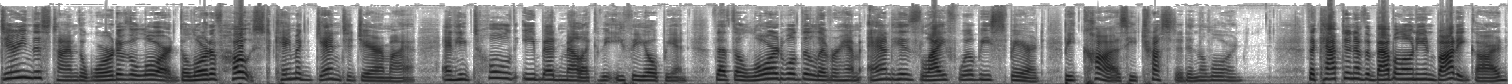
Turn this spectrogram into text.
During this time, the word of the Lord, the Lord of hosts, came again to Jeremiah, and he told Ebed Melech the Ethiopian that the Lord will deliver him and his life will be spared because he trusted in the Lord. The captain of the Babylonian bodyguard,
